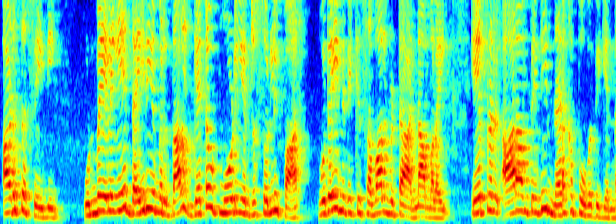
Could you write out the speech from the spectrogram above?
அடுத்த செய்தி. உண்மையிலேயே தைரியம் இருந்தால் கெட் அவுட் மோடி என்று சொல்லிப்பார். உதயநிதிக்கு சவால் விட்ட அண்ணாமலை. ஏப்ரல் ஆறாம் தேதி நடக்கப் போவது என்ன?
